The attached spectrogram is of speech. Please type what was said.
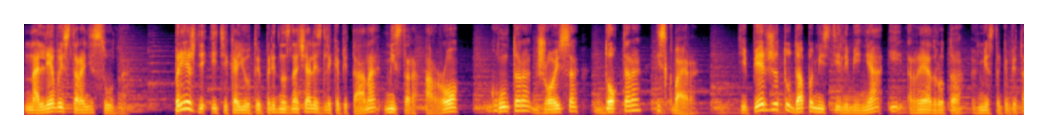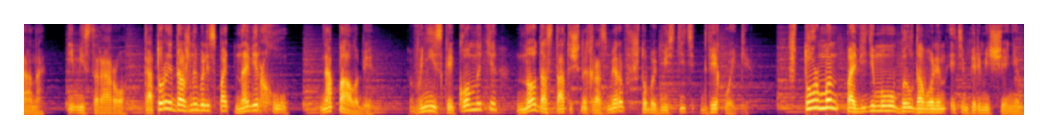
на левой стороне судна. Прежде эти каюты предназначались для капитана, мистера Арро, Гунтера, Джойса, доктора и Сквайра. Теперь же туда поместили меня и Редрута вместо капитана и мистера Аро, которые должны были спать наверху, на палубе, в низкой комнате, но достаточных размеров, чтобы вместить две койки. Штурман, по-видимому, был доволен этим перемещением.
